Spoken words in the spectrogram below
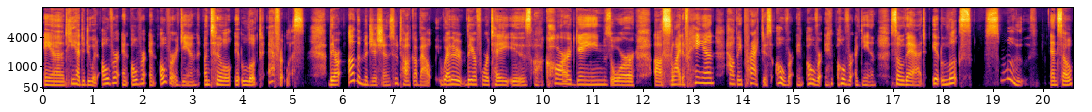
and he had to do it over and over and over again until it looked effortless. There are other magicians who talk about whether their forte is uh, card games or uh, sleight of hand, how they practice over and over and over again so that it looks smooth. And so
